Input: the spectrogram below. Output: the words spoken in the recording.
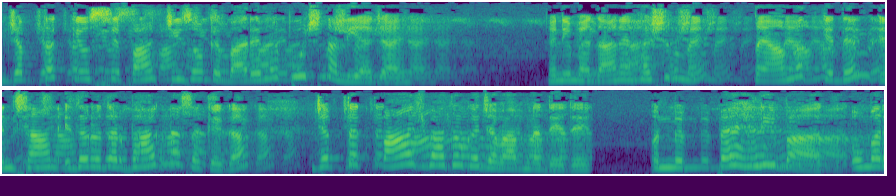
جب تک کہ اس سے پانچ چیزوں کے بارے میں پوچھ نہ لیا جائے۔ یعنی میدان حشر میں قیامت کے دن انسان ادھر ادھر بھاگ نہ سکے گا، جب تک پانچ باتوں کا جواب نہ دے دے۔ ان میں پہلی بات عمر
